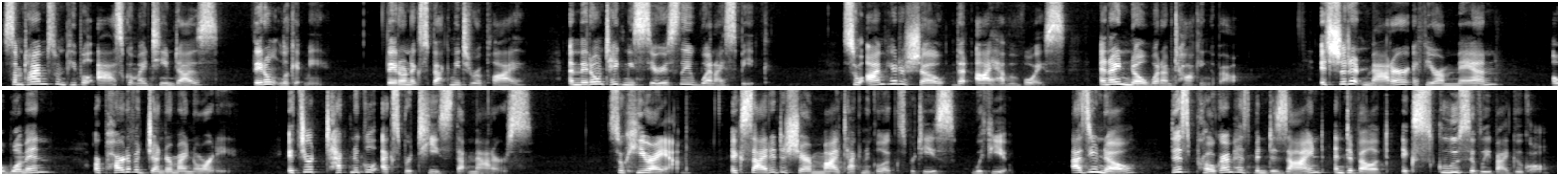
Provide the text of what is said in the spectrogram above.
Sometimes when people ask what my team does, they don't look at me. They don't expect me to reply, and they don't take me seriously when I speak. So I'm here to show that I have a voice, and I know what I'm talking about. It shouldn't matter if you're a man, a woman, or part of a gender minority. It's your technical expertise that matters. So here I am, excited to share my technical expertise with you. As you know, this program has been designed and developed exclusively by Google,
